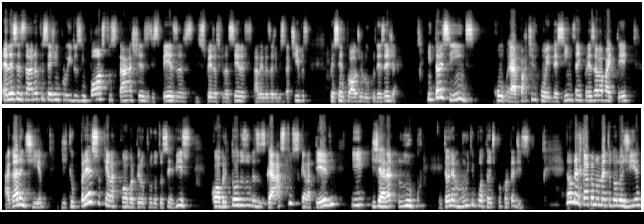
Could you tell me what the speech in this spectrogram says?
é necessário que sejam incluídos impostos, taxas, despesas, despesas financeiras, além das administrativas, percentual de lucro desejado. Então, esse índice, a partir desse índice, a empresa ela vai ter a garantia de que o preço que ela cobra pelo produto ou serviço cobre todos os gastos que ela teve e gera lucro. Então, ele é muito importante por conta disso. Então, o mercado é uma metodologia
